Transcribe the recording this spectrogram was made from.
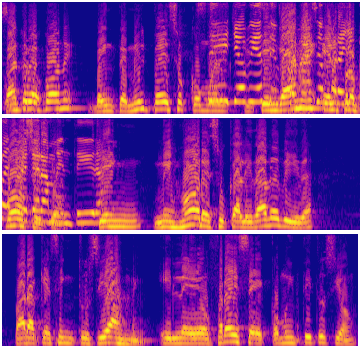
¿Cuánto le pone? 20 mil pesos como sí, yo vi quien gane el propósito, quien mejore su calidad de vida para que se entusiasmen y le ofrece como institución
